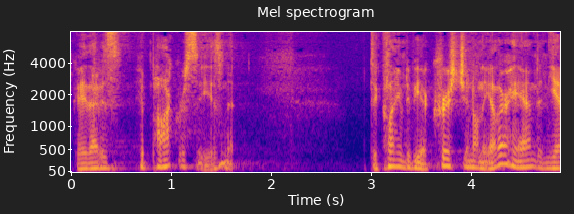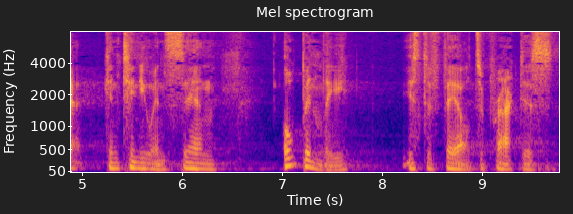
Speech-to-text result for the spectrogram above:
Okay, that is hypocrisy, isn't it? To claim to be a Christian, on the other hand, and yet continue in sin openly is to fail to practice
